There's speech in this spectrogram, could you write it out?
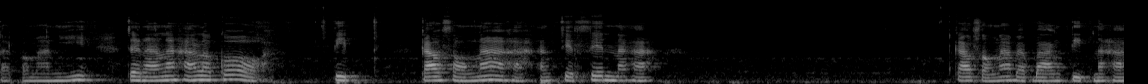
ตัดประมาณนี้ จากนั้นนะคะเราก็ติดกาวสองหน้าค่ะ ทั้งเจ็ดเส้นนะคะ กาวสองหน้าแบบบางติดนะคะ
